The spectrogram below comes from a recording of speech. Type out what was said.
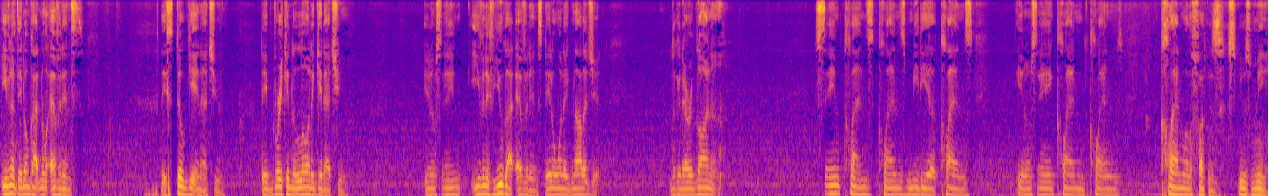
Even if they don't got no evidence, they still getting at you. They breaking the law to get at you. You know what I'm saying? Even if you got evidence, they don't want to acknowledge it. Look at Eric Garner same cleanse, cleanse, media cleanse. You know what I'm saying? Klan, cleanse, Klan motherfuckers. Excuse me.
